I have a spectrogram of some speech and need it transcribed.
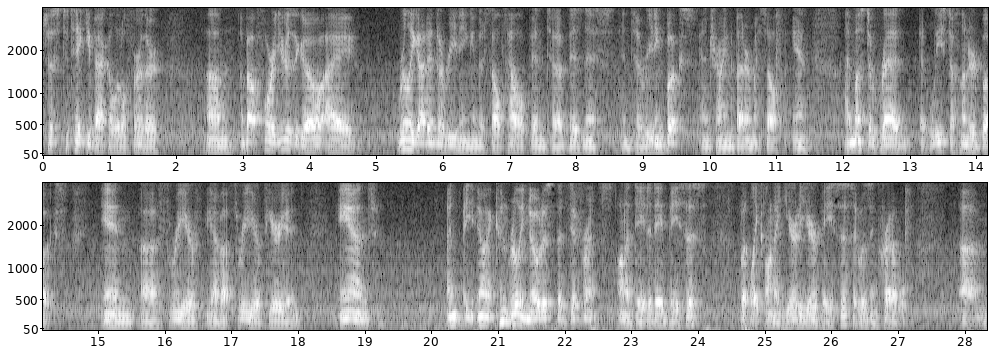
just to take you back a little further, um, about four years ago, I really got into reading, into self-help, into business, into reading books and trying to better myself. And I must have read at least a hundred books in a three or yeah about three year period, and and you know I couldn't really notice the difference on a day to day basis, but like on a year to year basis, it was incredible. Um,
